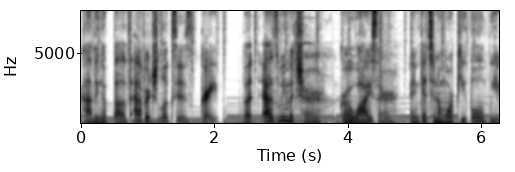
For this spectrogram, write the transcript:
having above average looks is great, but as we mature, grow wiser, and get to know more people, we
